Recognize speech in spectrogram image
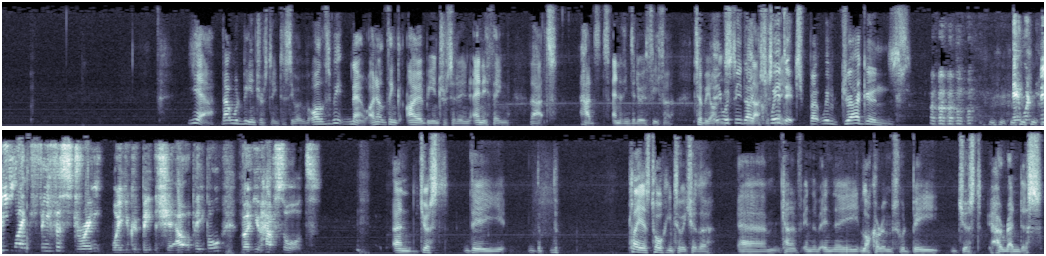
Yeah, that would be interesting to see what. Well, to be, no, I don't think I would be interested in anything that had anything to do with FIFA. To be honest, it would be like that's just me. Quidditch, but with dragons. It would be like FIFA Street, where you could beat the shit out of people, but you have swords. and just the the, the players talking to each other, um, kind of in the in the locker rooms would be just horrendous.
